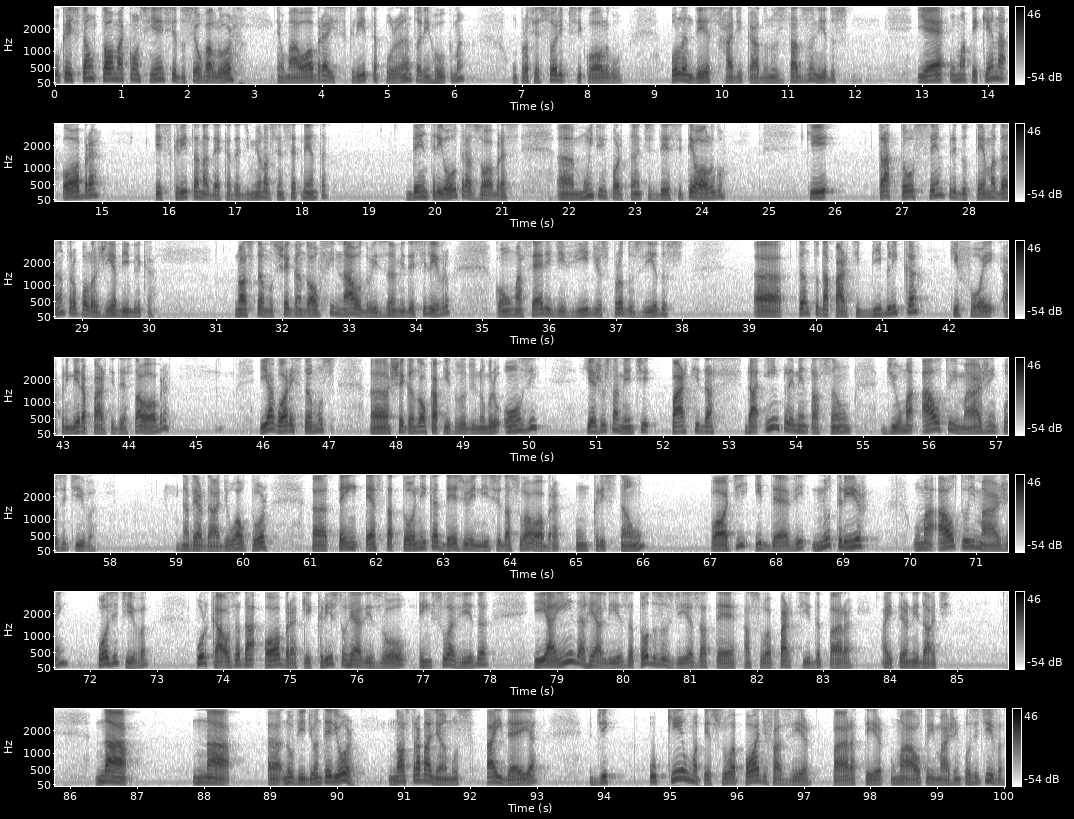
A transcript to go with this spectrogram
O cristão toma consciência do seu valor. É uma obra escrita por Anthony Huckman, um professor e psicólogo holandês radicado nos Estados Unidos, e é uma pequena obra escrita na década de 1970, dentre outras obras uh, muito importantes desse teólogo, que tratou sempre do tema da antropologia bíblica. Nós estamos chegando ao final do exame deste livro, com uma série de vídeos produzidos, uh, tanto da parte bíblica, que foi a primeira parte desta obra, e agora estamos uh, chegando ao capítulo de número 11, que é justamente parte das, da implementação de uma autoimagem positiva. Na verdade, o autor uh, tem esta tônica desde o início da sua obra. Um cristão pode e deve nutrir uma autoimagem positiva por causa da obra que Cristo realizou em sua vida e ainda realiza todos os dias até a sua partida para a eternidade. Na, na, uh, no vídeo anterior, nós trabalhamos a ideia de o que uma pessoa pode fazer para ter uma autoimagem positiva.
